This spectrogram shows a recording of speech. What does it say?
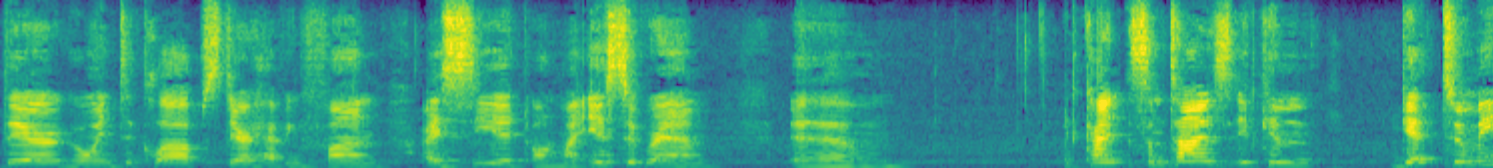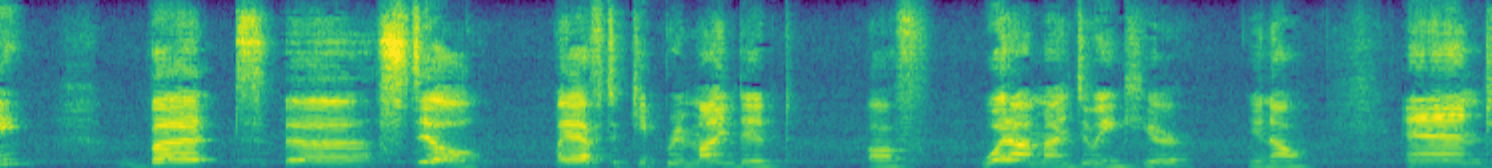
they're going to clubs, they're having fun. I see it on my Instagram. Um, it kind sometimes it can get to me, but uh, still, I have to keep reminded of what am I doing here, you know? And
